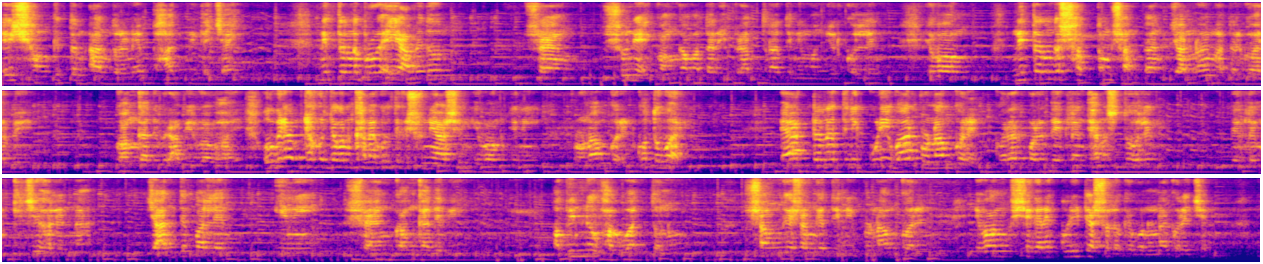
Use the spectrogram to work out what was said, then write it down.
এই সংকীর্তন আন্দোলনে ভাগ নিতে চাই। নিত্যান্ন প্রভু এই আবেদন স্বয়ং শুনে গঙ্গা মাতার এই প্রার্থনা তিনি মঞ্জুর করলেন এবং নিত্যানন্দ সপ্তম সন্তান জন্ময় মাতার গর্ভে গঙ্গা দেবের আবির্ভাব হয়। অভিরাম ঠাকুর যখন খানাকুল থেকে শুনে আসেন এবং তিনি প্রণাম করেন, কতবার? এক টানা তিনি কুড়ি বার প্রণাম করেন। করার পরে দেখলেন ধ্যানস্থ হলেন, দেখলেন কিছু হলেন না। জানতে পারলেন ইনি স্বয়ং গঙ্গা দেবী অভিন্ন ভগবত তনু। সঙ্গে সঙ্গে তিনি প্রণাম করেন। এবং সেখানে কুড়িটা শ্লোকে বর্ণনা করেছেন,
